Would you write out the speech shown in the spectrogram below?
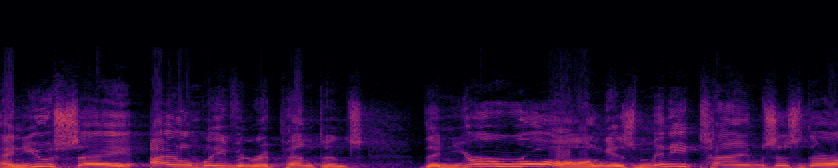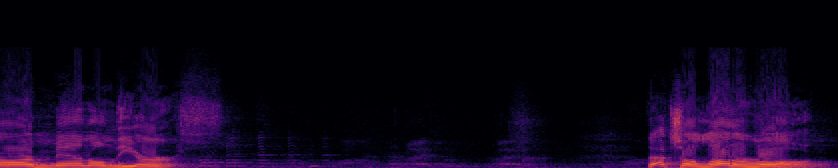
And you say, I don't believe in repentance, then you're wrong as many times as there are men on the earth. That's a lot of wrong.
